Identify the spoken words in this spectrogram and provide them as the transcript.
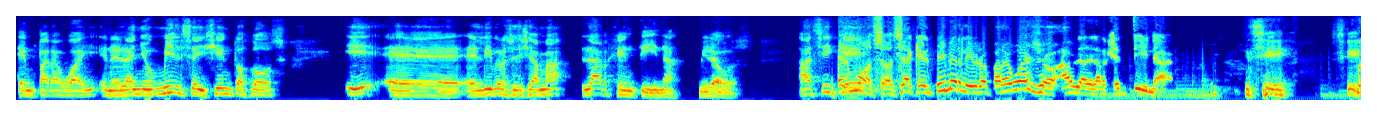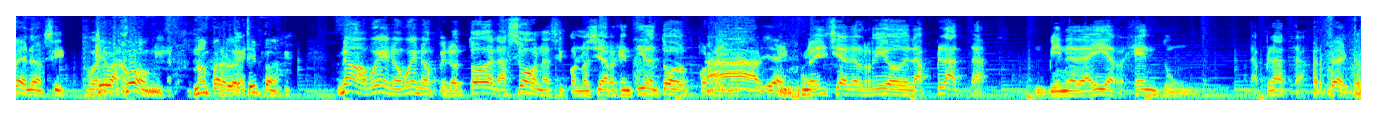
en Paraguay en el año 1602 y eh, el libro se llama La Argentina. Mira vos. Así que Hermoso, o sea que el primer libro paraguayo habla de la Argentina. Sí, sí. Bueno, sí. Qué Bueno, bajón, ¿no? Para los tipos. No, bueno, bueno, pero toda la zona se conocía Argentina, todo por la, Ah, la influencia del río de la Plata. Viene de ahí Argentum, la Plata. Perfecto.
